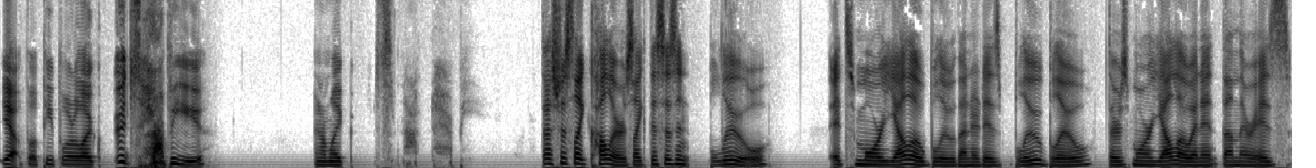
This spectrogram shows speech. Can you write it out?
yeah, but people are like, it's happy. And I'm like, it's not happy. That's just like colors. Like this isn't blue. it's more yellow blue than it is blue blue. There's more yellow in it than there is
